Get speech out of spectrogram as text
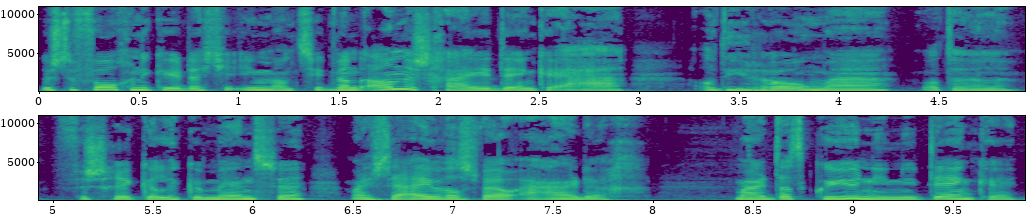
Dus de volgende keer dat je iemand ziet... want anders ga je denken, ja, al die Roma, wat een verschrikkelijke mensen... maar zij was wel aardig. Maar dat kun je nu niet denken.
